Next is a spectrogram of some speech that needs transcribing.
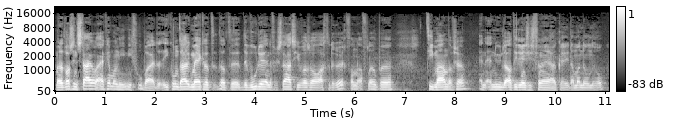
Maar dat was in het stadion eigenlijk helemaal niet, niet voelbaar. Je kon duidelijk merken dat, dat de woede en de frustratie was al achter de rug van de afgelopen tien maanden of zo. En, en nu had iedereen zoiets van, nou ja oké, dan maar 0-0.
